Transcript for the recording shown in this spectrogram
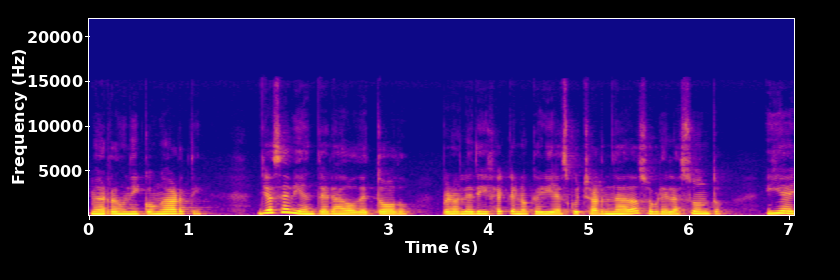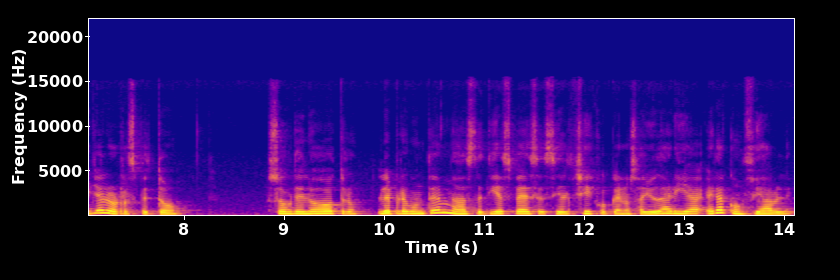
me reuní con Artie. Ya se había enterado de todo, pero le dije que no quería escuchar nada sobre el asunto, y ella lo respetó. Sobre lo otro, le pregunté más de diez veces si el chico que nos ayudaría era confiable.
